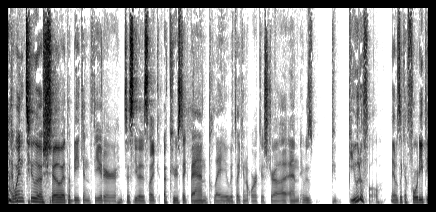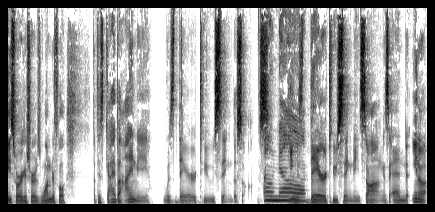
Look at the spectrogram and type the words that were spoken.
I went to a show at the Beacon Theater to see this like acoustic band play with like an orchestra, and it was be- beautiful. It was like a 40 piece orchestra. It was wonderful. But this guy behind me was there to sing the songs. oh no He was there to sing these songs. And, you know,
